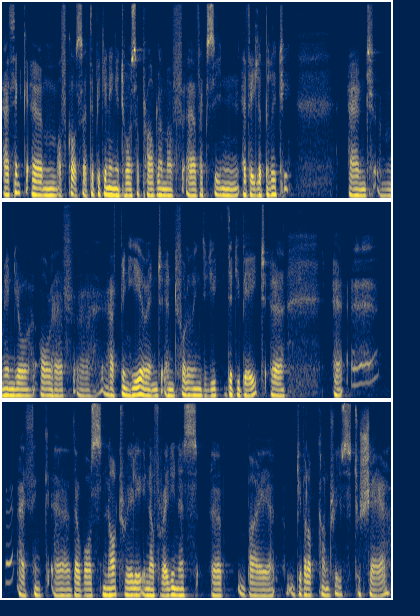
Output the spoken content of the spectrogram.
I think, um, of course, at the beginning it was a problem of uh, vaccine availability. And I mean, you all have uh, have been here and, and following the, the debate. Uh, uh I think uh, there was not really enough readiness uh, by uh, developed countries to share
